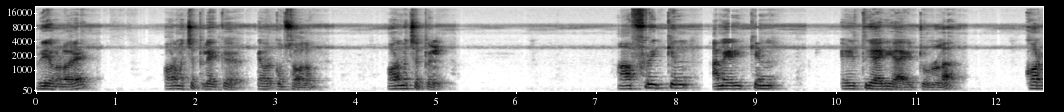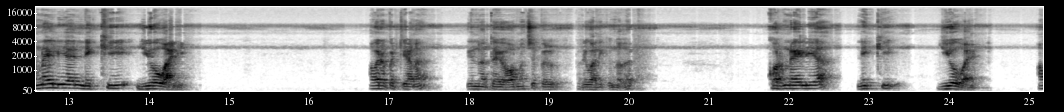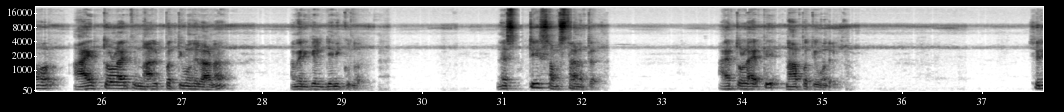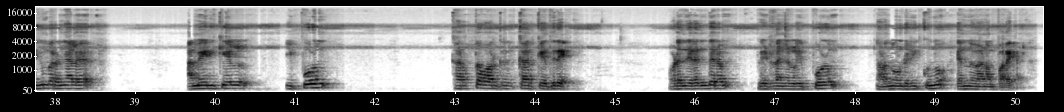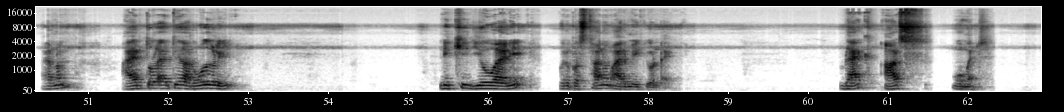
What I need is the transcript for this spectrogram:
പ്രിയമുള്ളവരെ ഓർമ്മച്ചപ്പിലേക്ക് എവർക്കും സ്വാഗതം. ഓർമ്മച്ചപ്പിൽ ആഫ്രിക്കൻ അമേരിക്കൻ എഴുത്തുകാരിയായിട്ടുള്ള കൊർണേലിയ നെക്കി ജിയോവാനി അവരെ പറ്റിയാണ് ഇന്നത്തെ ഓർമ്മച്ചപ്പിൽ പ്രതിപാദിക്കുന്നത്. Cornelia Nikki Giovanni. അവർ ആയിരത്തി തൊള്ളായിരത്തി നാൽപ്പത്തി മൂന്നിലാണ് അമേരിക്കയിൽ ജനിക്കുന്നത്. നെസ്റ്റി സംസ്ഥാനത്ത് ആയിരത്തി തൊള്ളായിരത്തി നാൽപ്പത്തി മൂന്നിൽ ശരിക്കും പറഞ്ഞാൽ അമേരിക്കയിൽ ഇപ്പോഴും കറുത്ത വർഗക്കാർക്കെതിരെ അവിടെ നിരന്തരം പീഡനങ്ങൾ ഇപ്പോഴും നടന്നുകൊണ്ടിരിക്കുന്നു എന്ന് വേണം പറയാൻ. കാരണം ആയിരത്തി തൊള്ളായിരത്തി അറുപതുകളിൽ നിക്കി ജിയോവാനി ഒരു പ്രസ്ഥാനം ആരംഭിക്കുകയുണ്ടായി. ബ്ലാക്ക് ആർട്സ് മൂവ്മെന്റ്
